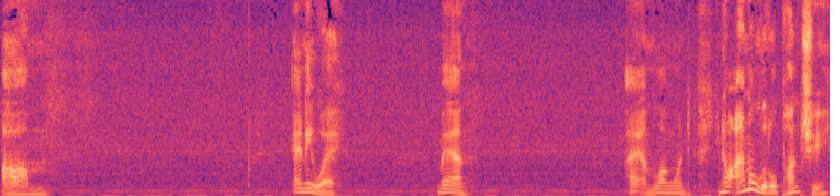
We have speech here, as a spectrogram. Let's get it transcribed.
Um. Anyway, man, I am long-winded. You know, I'm a little punchy.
